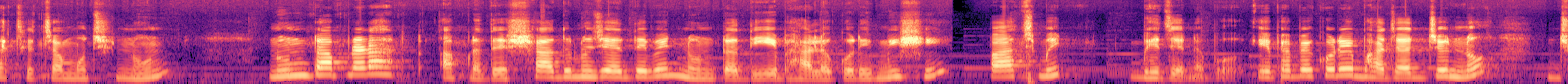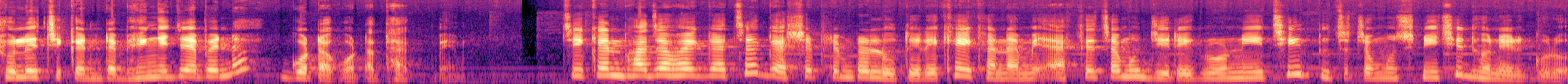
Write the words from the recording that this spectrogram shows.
এক চা চামচ নুন। নুনটা আপনারা আপনাদের স্বাদ অনুযায়ী দেবেন, নুনটা দিয়ে ভালো করে মিশিয়ে পাঁচ মিনিট ভেজে নেব। এভাবে করে ভাজার জন্য ঝোলে চিকেনটা ভেঙে যাবে না, গোটা গোটা থাকবে। চিকেন ভাজা হয়ে গেছে, গ্যাসের ফ্লেমটা লুতে রেখে এখানে আমি এক চা চামচ জিরে গুঁড়ো নিয়েছি, দু চা চামচ নিয়েছি ধনের গুঁড়ো।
